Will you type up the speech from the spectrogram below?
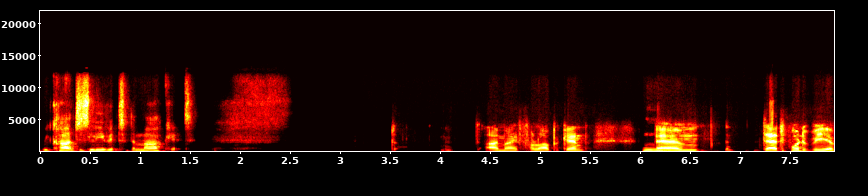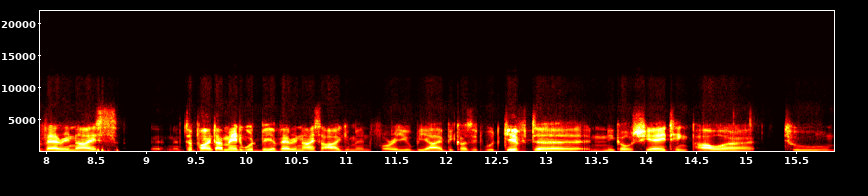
We can't just leave it to the market. I might follow up again. Mm. Um, that would be a very nice. The point I made would be a very nice argument for a UBI because it would give the negotiating power to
